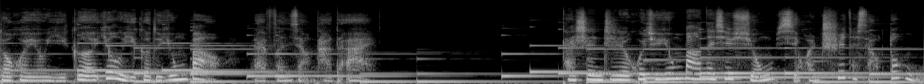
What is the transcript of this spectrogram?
都会用一个又一个的拥抱来分享他的爱。他甚至会去拥抱那些熊喜欢吃的小动物。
